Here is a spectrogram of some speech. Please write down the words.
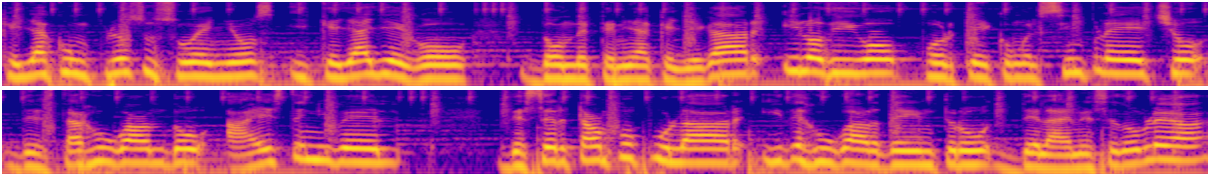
que ya cumplió sus sueños y que ya llegó donde tenía que llegar. Y lo digo porque con el simple hecho de estar jugando a este nivel, de ser tan popular y de jugar dentro de la NCAA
